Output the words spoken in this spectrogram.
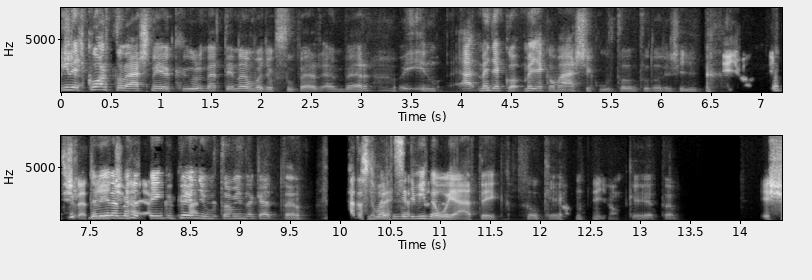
én egy kartolás nélkül, mert én nem vagyok szuper ember, én megyek a, megyek a másik úton, tudod, és így. Így van. Itt is lehet, De miért nem mehetnénk a könnyű úton mind a ketten? Hát azt ja, ez egy videójáték. Oké. Okay. Így van. Oké, okay, értem. És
